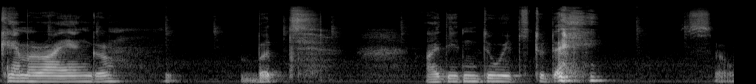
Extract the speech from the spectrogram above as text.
camera angle but I didn't do it today so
